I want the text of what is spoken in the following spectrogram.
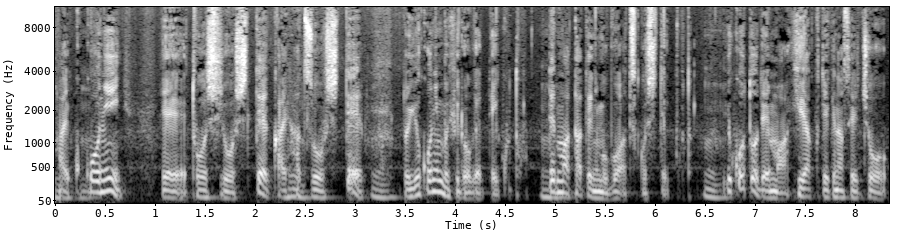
はい、ここにえー、投資をして、開発をして、うん、横にも広げていくと、で、まあ、縦にも分厚くしていくと。いうことで、まあ、飛躍的な成長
